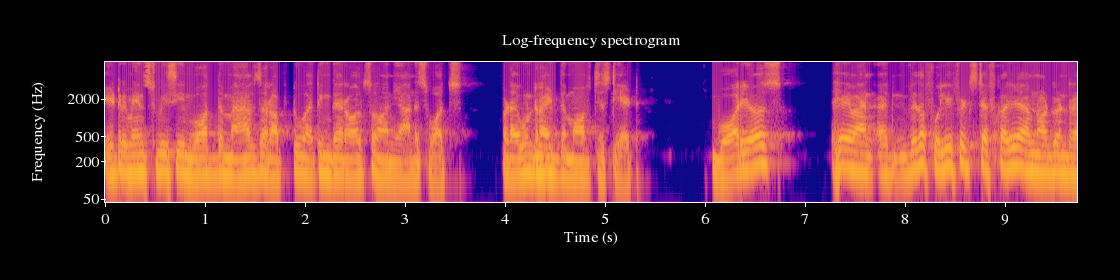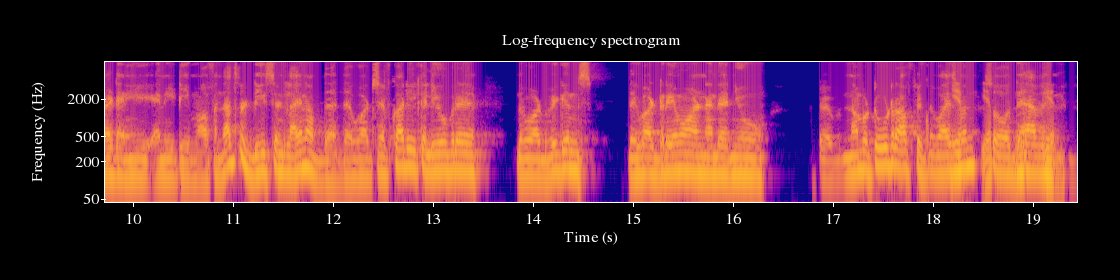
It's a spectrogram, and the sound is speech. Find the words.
It remains to be seen what the Mavs are up to. I think they're also on Giannis watch, but I wouldn't Mhm. write them off just yet. Warriors, hey man, uh, with a fully fit Steph Curry, I'm not going to write any any team off, and that's a decent lineup there. They've got Steph Curry, Kelly Oubre, they've got Wiggins, they've got Draymond, and their new number two draft pick Wiseman. yep, so they yep, have yep. him.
